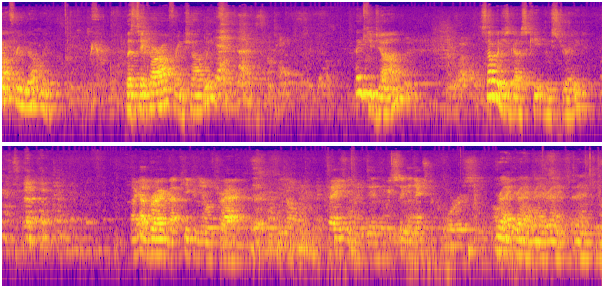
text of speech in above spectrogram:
don't we? Let's take our offering, shall we? Thank you, John. Somebody's got to keep me straight. I gotta brag about keeping you on track, that, you know, occasionally then we sing an extra chorus. and all Right, that. right, right, right. Thank you.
